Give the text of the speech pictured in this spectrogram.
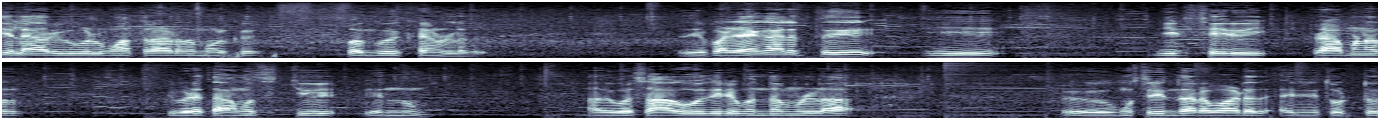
ചില അറിവുകൾ മാത്രമാണ് നമ്മൾക്ക് പങ്കുവെക്കാനുള്ളത്. ഇത് പഴയ കാലത്ത് ഈ വീരിശ്ശേരി ബ്രാഹ്മണർ ഇവിടെ താമസിച്ചു എന്നും അതുപോലെ സാഹോദര്യ ബന്ധമുള്ള മുസ്ലിം തറവാട് അതിന് തൊട്ട്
